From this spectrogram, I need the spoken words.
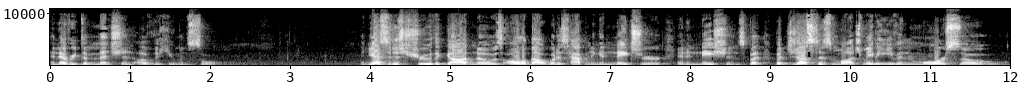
and every dimension of the human soul. And yes, it is true that God knows all about what is happening in nature and in nations, but, but just as much, maybe even more so,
